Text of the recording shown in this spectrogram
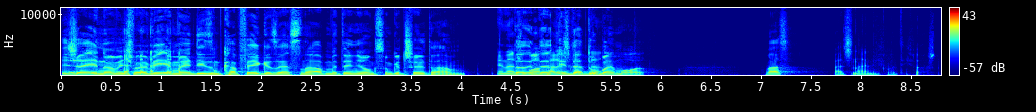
ich erinnere mich, weil wir immer in diesem Café gesessen haben mit den Jungs und gechillt haben. In der in der, in der schreibt er. Dubai Mall. Was? Quatsch, nein, ich wollte dich verarschen.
